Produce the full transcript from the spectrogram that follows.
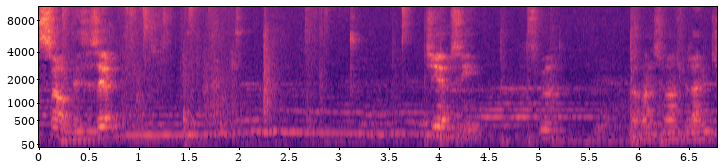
So this is it. GMC 899Q.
